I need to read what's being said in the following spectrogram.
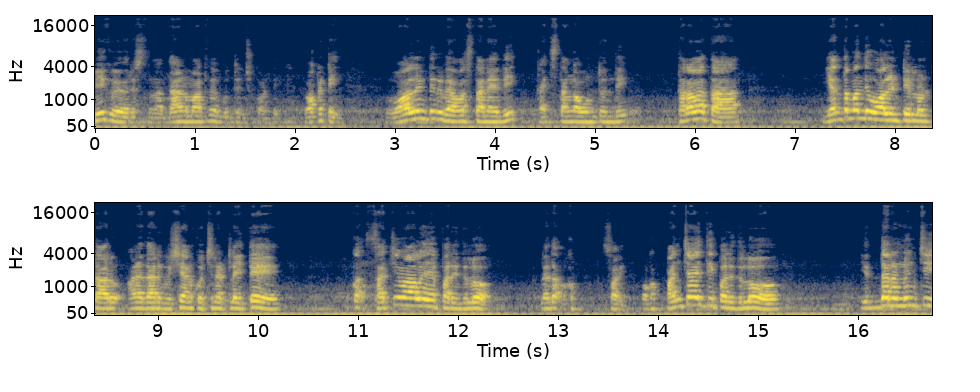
మీకు వివరిస్తున్నా. దాన్ని మాత్రమే గుర్తుంచుకోండి. ఒకటి వాలంటీర్ వ్యవస్థ అనేది ఖచ్చితంగా ఉంటుంది. తర్వాత ఎంతమంది వాలంటీర్లు ఉంటారు అనే దానికి విషయానికి వచ్చినట్లయితే ఒక సచివాలయ పరిధిలో లేదా ఒక సారీ ఒక పంచాయతీ పరిధిలో ఇద్దరు నుంచి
